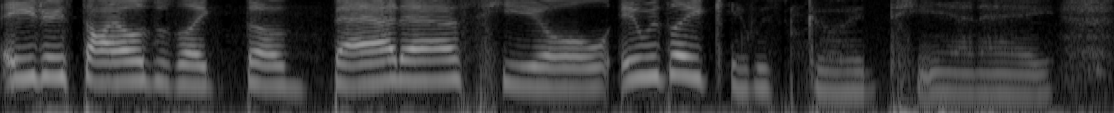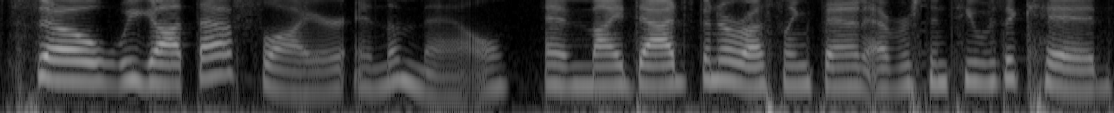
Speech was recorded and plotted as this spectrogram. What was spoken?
AJ Styles was like the badass heel. It was like it was good TNA. So we got that flyer in the mail, and my dad's been a wrestling fan ever since he was a kid.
